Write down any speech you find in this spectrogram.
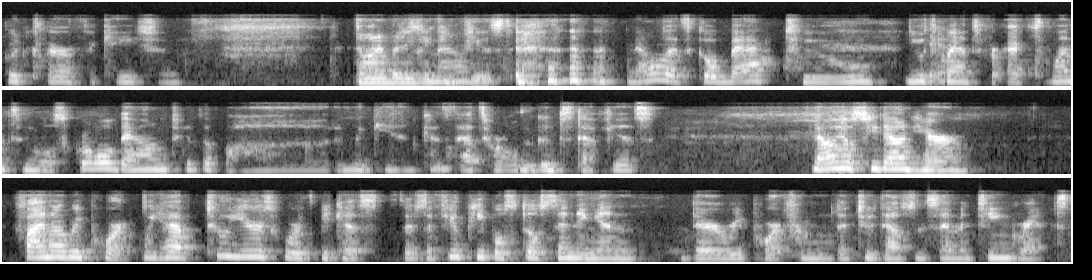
Good clarification. Don't anybody So get now- confused. Now let's go back to Youth Yeah. Grants for Excellence and we'll scroll down to the bottom again because that's where all the good stuff is. Now you'll see down here, final report. We have two years worth because there's a few people still sending in their report from the 2017 grants.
